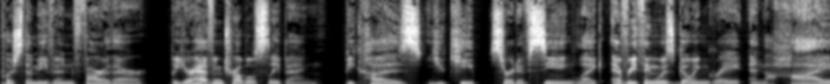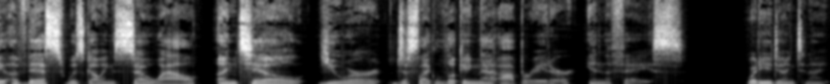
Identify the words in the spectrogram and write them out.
push them even farther, but you're having trouble sleeping because you keep sort of seeing like everything was going great and the high of this was going so well until you were just like looking that operator in the face. What are you doing tonight?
